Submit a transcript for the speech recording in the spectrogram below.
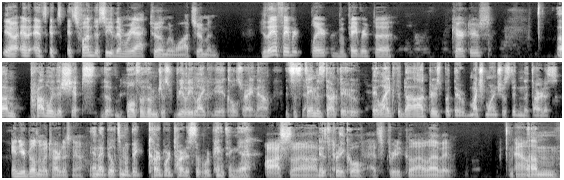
you know, and it's it's it's fun to see them react to them and watch them. And do they have favorite player favorite uh, characters? Um, probably the ships. The both of them just really like vehicles right now. It's the Yeah. same as Doctor Who. They like the Doctors, but they're much more interested in the TARDIS. And you're building a TARDIS now. And I built them a big cardboard TARDIS that we're painting. Yeah, Awesome. it's pretty cool. That's pretty cool. I love it. Now Um,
